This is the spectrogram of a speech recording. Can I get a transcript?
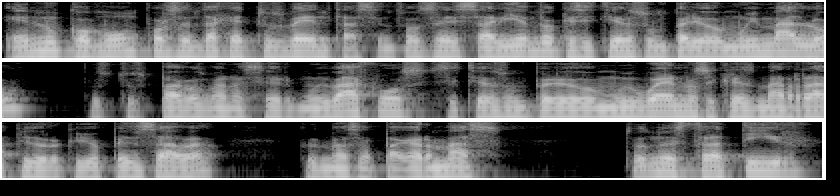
en un común porcentaje de tus ventas. Entonces, sabiendo que si tienes un periodo muy malo, pues tus pagos van a ser muy bajos. Si tienes un periodo muy bueno, si crees más rápido de lo que yo pensaba, pues vas a pagar más. Entonces, nuestra TIR,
